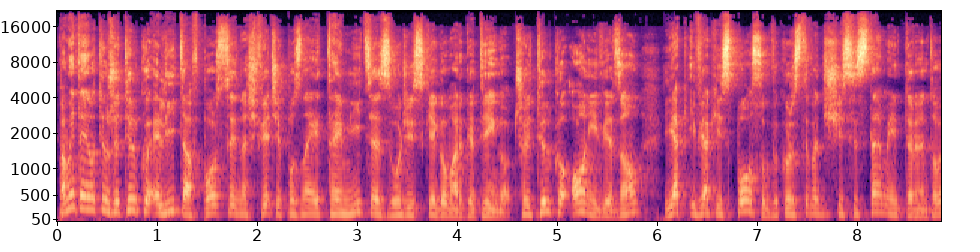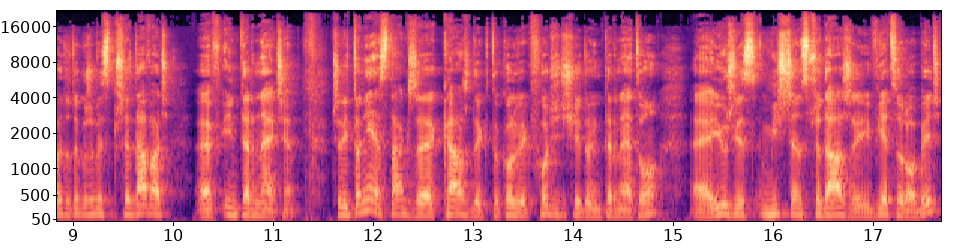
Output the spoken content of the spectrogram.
Pamiętaj o tym, że tylko elita w Polsce i na świecie poznaje tajemnicę złodziejskiego marketingu, czyli tylko oni wiedzą, jak i w jaki sposób wykorzystywać dzisiaj systemy internetowe do tego, żeby sprzedawać e, w internecie. Czyli to nie jest tak, że każdy, ktokolwiek wchodzi dzisiaj do internetu, e, już jest mistrzem sprzedaży i wie co robić,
